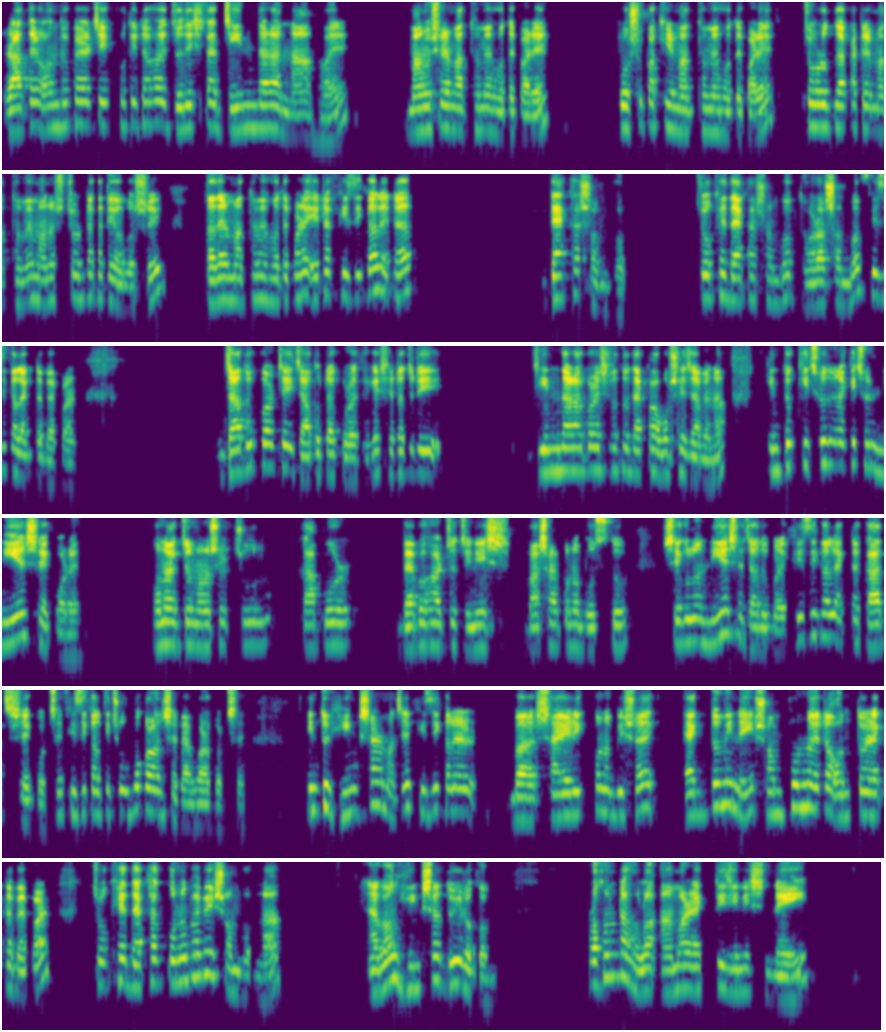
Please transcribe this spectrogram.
রাতের অন্ধকারের যে ক্ষতিটা হয়, যদি সেটা জিন দ্বারা না হয়, মানুষের মাধ্যমে হতে পারে, পশু পাখির মাধ্যমে হতে পারে, চোর ডাকাতের মাধ্যমে, মানুষ চোর ডাকাতি অবশ্যই তাদের মাধ্যমে হতে পারে। এটা ফিজিক্যাল এটা দেখা সম্ভব। চোখে দেখা সম্ভব, ধরা সম্ভব ফিজিক্যাল একটা ব্যাপার। জাদুকর যে জাদুটা করে থাকে, সেটা যদি জিন দ্বারা করে, সেটা তো দেখা অবশ্যই যাবে না। কিন্তু কিছু না কিছু নিয়ে সে করে। কোনো একজন মানুষের চুল, কাপড়, ব্যবহার্য জিনিস, বাসার কোনো বস্তু, সেগুলো নিয়ে সে জাদু করে। ফিজিক্যাল একটা কাজ সে করছে ফিজিক্যাল কিছু উপকরণ সে ব্যবহার করছে। কিন্তু হিংসার মাঝে ফিজিক্যালের বা শারীরিক কোনো বিষয় একদমই নেই, সম্পূর্ণ এটা অন্তরের একটা ব্যাপার। চোখে দেখা কোনোভাবেই সম্ভব না এবং হিংসা দুই রকম। প্রথমটা হলো, আমার একটি জিনিস নেই,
